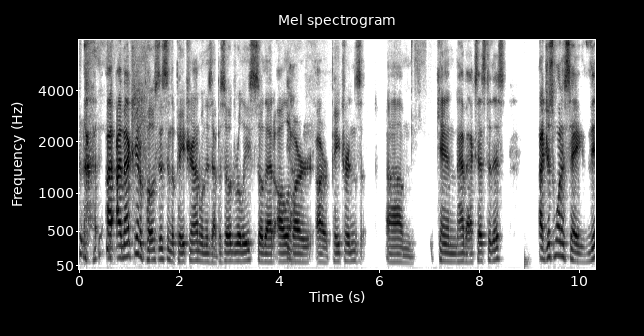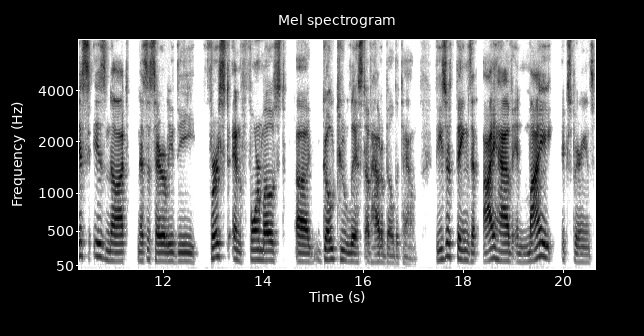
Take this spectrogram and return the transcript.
I, I'm actually going to post this in the Patreon when this episode released so that all of our, our patrons um, can have access to this. I just want to say this is not necessarily the first and foremost uh, go to list of how to build a town. These are things that I have in my experience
